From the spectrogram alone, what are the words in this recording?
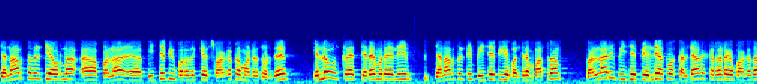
ಜನಾರ್ದನ್ ರೆಡ್ಡಿ ಅವ್ರನ್ನ ಬಳ್ಳಾ ಬಿಜೆಪಿಗೆ ಬರೋದಕ್ಕೆ ಸ್ವಾಗತ ಮಾಡಿರೋದು ನೋಡಿದ್ರೆ, ಎಲ್ಲೋ ಒಂದ್ ಕಡೆ ತೆರೆಮರೆಯಲ್ಲಿ ಜನಾರ್ದನ್ ರೆಡ್ಡಿ ಬಿಜೆಪಿಗೆ ಬಂದ್ರೆ ಮಾತ್ರ ಬಳ್ಳಾರಿ ಬಿಜೆಪಿಯಲ್ಲಿ ಅಥವಾ ಕಲ್ಯಾಣ ಕರ್ನಾಟಕ ಭಾಗದ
